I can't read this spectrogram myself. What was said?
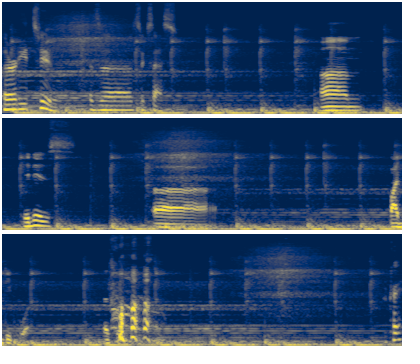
32 is a success. Um, it is uh 5d4. That's what. Okay.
